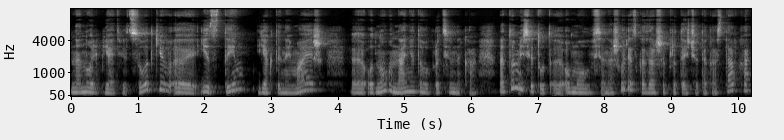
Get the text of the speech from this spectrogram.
на 0,5% е, із тим, як ти наймаєш е, одного нанятого працівника. Натомість і тут обмовився наш уряд, сказавши про те, що така ставка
